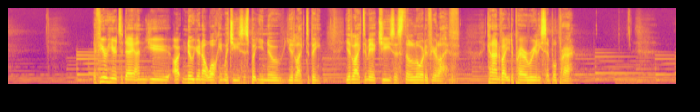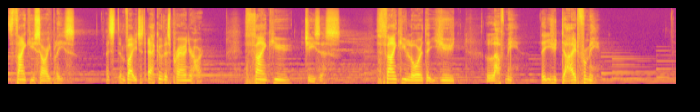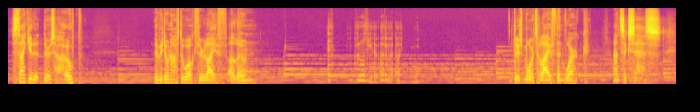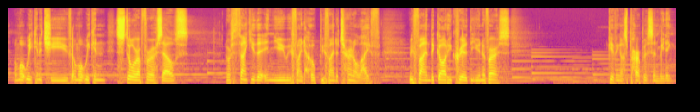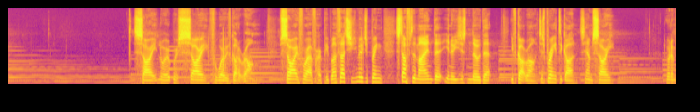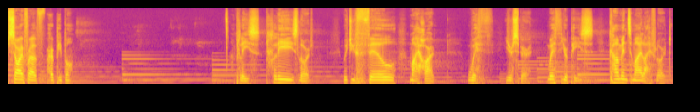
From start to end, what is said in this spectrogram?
If you're here today and you are, know you're not walking with Jesus, but you know you'd like to be, you'd like to make Jesus the Lord of your life, can I invite you to pray a really simple prayer? Thank you, sorry, please. I just invite you, just echo this prayer in your heart. Thank you, Jesus. Thank you, Lord, that you love me, that you died for me. Thank you that there's hope, that we don't have to walk through life alone. There's more to life than work and success and what we can achieve and what we can store up for ourselves. Lord, thank you that in you we find hope, we find eternal life, we find the God who created the universe giving us purpose and meaning. Sorry, Lord, we're sorry for where we've got it wrong. Sorry for where I've hurt people. If that's you, maybe just bring stuff to the mind that you know you just know that you've got wrong. Just bring it to God. Say, I'm sorry. Lord, I'm sorry for I've hurt people. Please, please, Lord, would you fill my heart with your spirit, with your peace? Come into my life, Lord.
